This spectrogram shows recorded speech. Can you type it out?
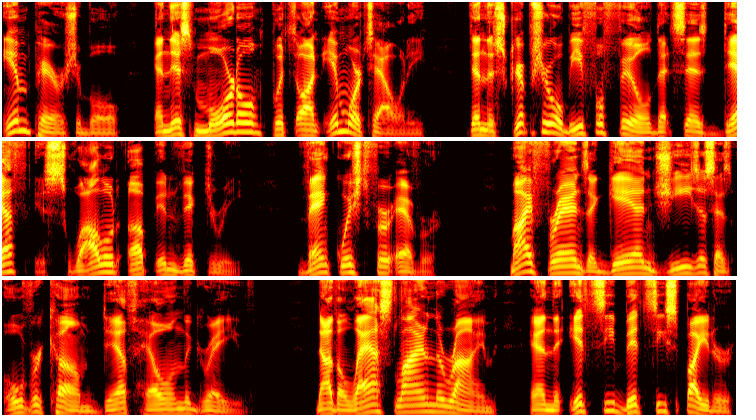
imperishable, and this mortal puts on immortality, then the scripture will be fulfilled that says, Death is swallowed up in victory, vanquished forever. My friends, again, Jesus has overcome death, hell, and the grave. Now, the last line in the rhyme, and the itsy bitsy spider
